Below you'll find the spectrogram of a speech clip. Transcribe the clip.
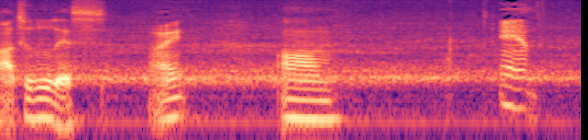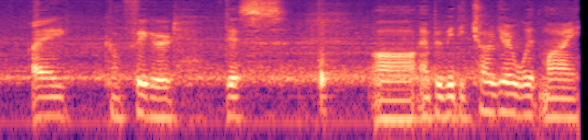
uh, to do this. Alright um, and I configured this uh, MPPT charger with my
